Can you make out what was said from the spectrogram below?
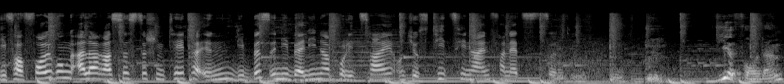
Die Verfolgung aller rassistischen TäterInnen, die bis in die Berliner Polizei und Justiz hinein vernetzt sind. Wir fordern,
